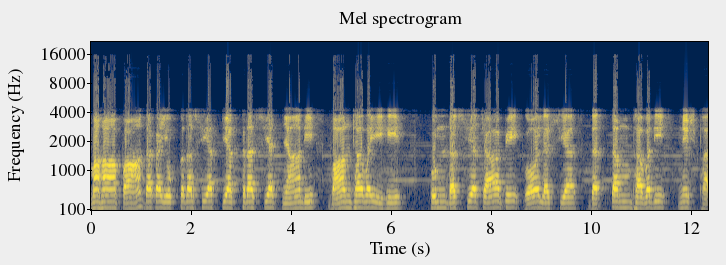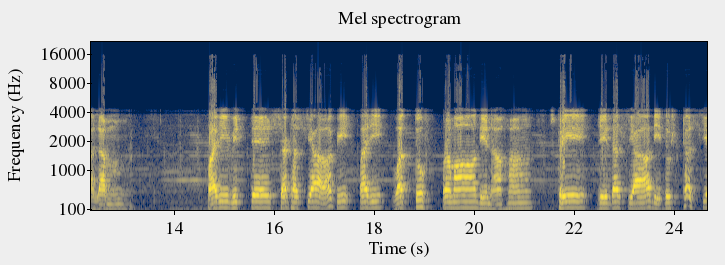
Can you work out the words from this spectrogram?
महापादकयुक्तस्य त्यक्तस्य ज्ञादिबान्धवैः कुण्डस्य चापि गोलस्य दत्तं भवति निष्फलम् परिवित्ते षठस्यापि परिवत्तुः प्रमादिनः। स्त्रीजिदस्यादिदुष्टस्य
